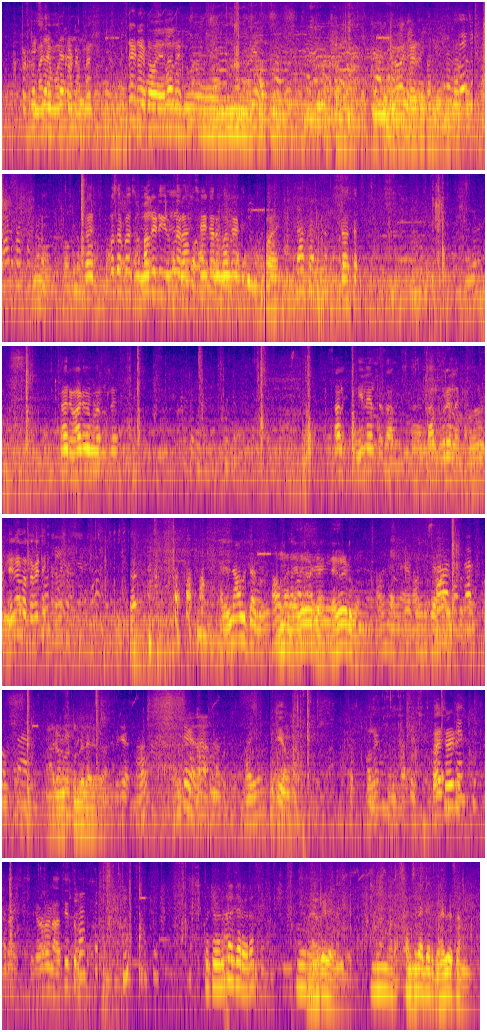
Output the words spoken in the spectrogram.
కొట్టుకుని మంచిగా మొత్తుకుంటాం రా రేట్ రేట్ ఎలా రేట్ ఉప సర్పంచ్ మల్రెడ్డి ఉన్నారా శేఖర్ మల్రెడ్డి దాత సరే వాడి మెంబర్లు చాలు నీళ్ళు వెళ్తే చాలు చాలు ఊరేళ్ళక ఏం కాదు ఎవరైనా అతిథులు కొంచెం వెనక జరగరా? సంచి దగ్గరికి. గంగాధర్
